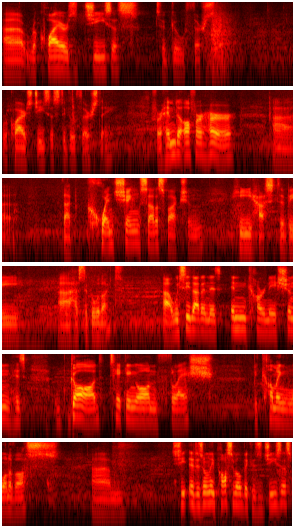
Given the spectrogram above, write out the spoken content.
uh, requires Jesus to go thirsty. Requires Jesus to go thirsty. For him to offer her uh, that quenching satisfaction, he has to be uh, has to go without. Uh, we see that in his incarnation, his God taking on flesh, becoming one of us. Um, she, it is only possible because Jesus,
